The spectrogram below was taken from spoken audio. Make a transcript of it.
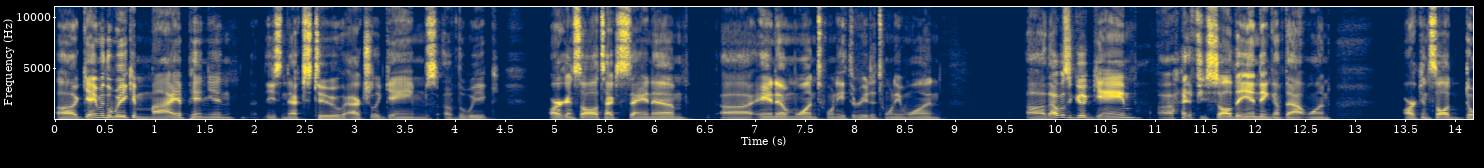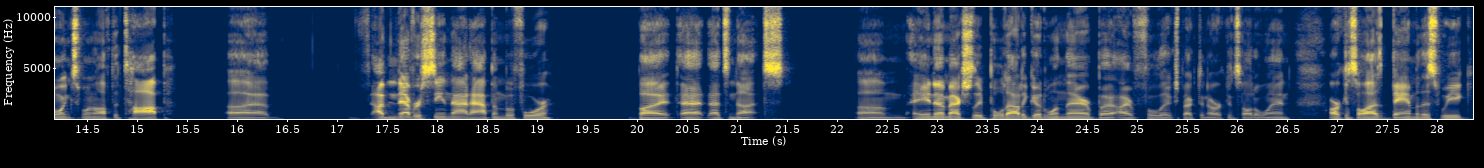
Uh, game of the week, in my opinion, these next two actually games of the week: Arkansas, Texas A&M. Uh, A&M won twenty three to twenty one. Uh, that was a good game. Uh, if you saw the ending of that one, Arkansas doinks one off the top. Uh, I've never seen that happen before, but that that's nuts. Um, A&M actually pulled out a good one there, but I fully expected Arkansas to win. Arkansas has Bama this week.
